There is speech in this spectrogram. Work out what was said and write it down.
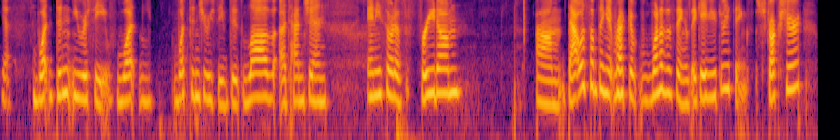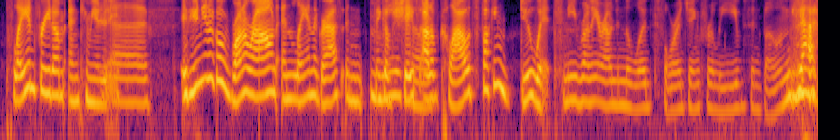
yes. What didn't you receive? What what didn't you receive? Did love, attention, any sort of freedom? Um, that was something it rec- one of the things it gave you three things: structure, play and freedom, and community. Yes. If you need to go run around and lay in the grass and think of Me as shapes out of clouds, fucking do it. Me running around in the woods foraging for leaves and bones. Yes.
